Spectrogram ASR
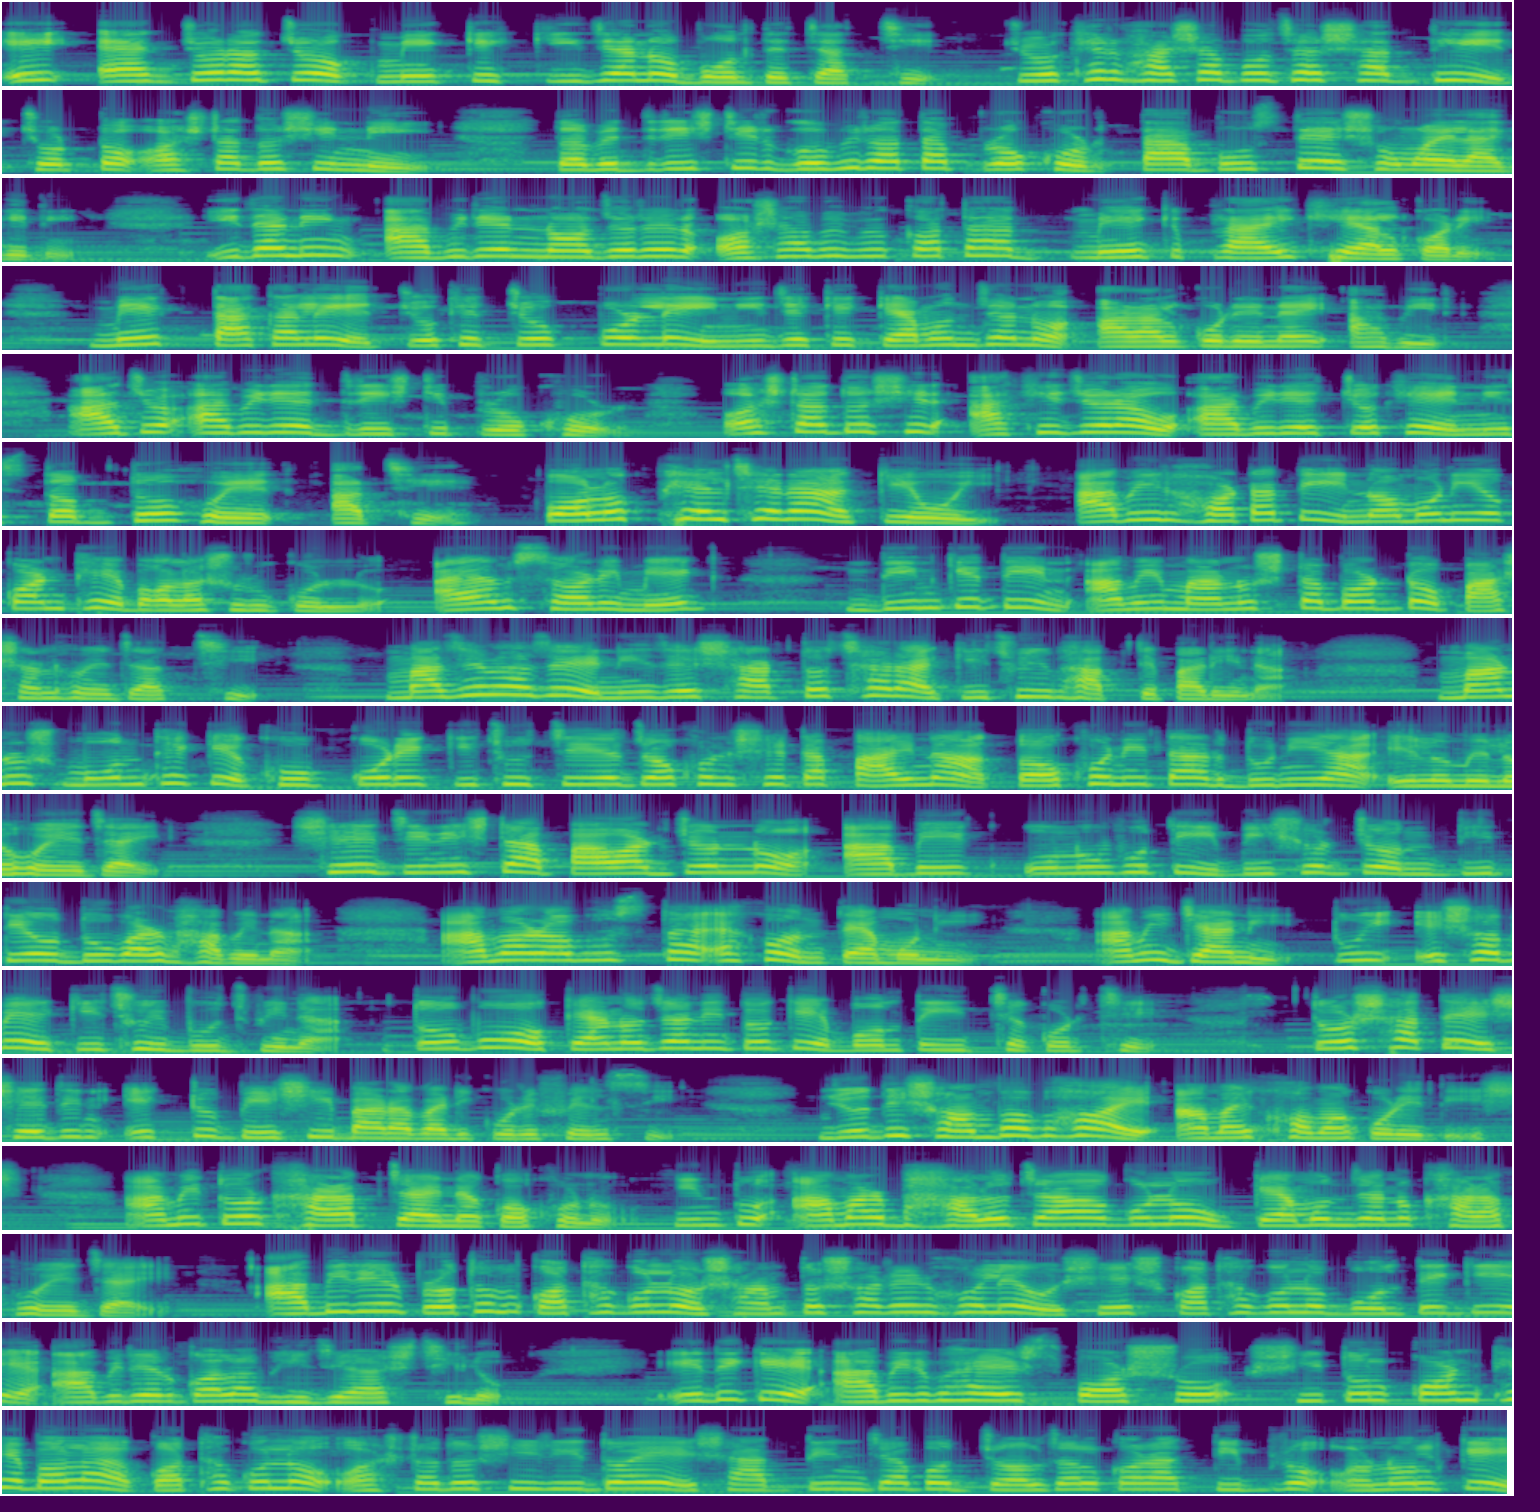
এই একজোড়া চোখ মেঘকে কি যেন বলতে চাচ্ছে। চোখের ভাষা বোঝার সাধ্যি ছোট্ট অষ্টাদশী নেই। তবে দৃষ্টির গভীরতা প্রখর, তা বুঝতে সময় লাগেনি। ইদানিং আবিরের নজরের অস্বাভাবিকতা মেঘ প্রায় খেয়াল করে। মেঘ তাকালে চোখে চোখ পড়লেই নিজেকে কেমন যেন আড়াল করে নেয় আবির। আজও আবিরের দৃষ্টি প্রখর। অষ্টাদশীর আখিজোড়াও আবিরের চোখে নিস্তব্ধ হয়ে আছে। পলক ফেলছে না কেউই। আবির হঠাৎই নমনীয় কণ্ঠে বলা শুরু করল আই এম সরি মেঘ। দিনকে দিন আমি মানুষটা বড্ড পাষাণ হয়ে যাচ্ছি। মাঝে মাঝে নিজের স্বার্থ ছাড়া কিছুই ভাবতে পারি না। মানুষ মন থেকে খুব করে কিছু চেয়ে যখন সেটা পায় না, তখনই তার দুনিয়া এলোমেলো হয়ে যায়। সেই জিনিসটা পাওয়ার জন্য আবেগ, অনুভূতি, বিসর্জন দিতেও দুবার ভাবে না। আমার অবস্থা এখন তেমনই। আমি জানি, তুই এসবের কিছুই বুঝবি না। তবুও কেন জানি তোকে বলতে ইচ্ছে করছে। তোর সাথে সেদিন একটু বেশি বাড়াবাড়ি করে ফেলছি। যদি সম্ভব হয়, আমায় ক্ষমা করে দিস। আমি তোর খারাপ চাই না কখনো, কিন্তু আমার ভালো চাওয়াগুলোও কেমন যেন খারাপ হয়ে যায়। আবিরের প্রথম কথাগুলো শান্তস্বরের হলেও শেষ কথাগুলো বলতে গিয়ে আবিরের গলা ভিজে আসছিল। এদিকে আবির ভাইয়ের স্পর্শ, শীতল কণ্ঠে বলা কথাগুলো অষ্টাদশী হৃদয়ে সাত দিন যাবৎ জলজল করা তীব্র অনলকে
